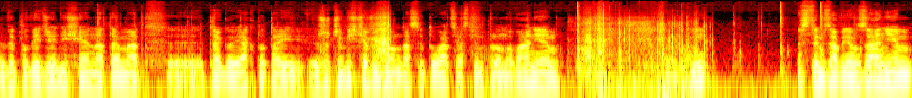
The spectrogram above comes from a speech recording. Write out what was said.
wypowiedzieli się na temat y, tego, jak tutaj rzeczywiście wygląda sytuacja z tym planowaniem z tym zawiązaniem,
